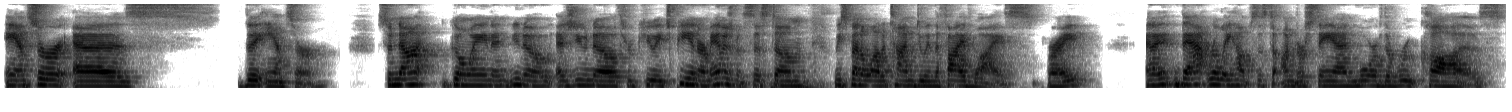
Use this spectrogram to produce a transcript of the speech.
answer as the answer. So not going and, you know, as you know, through QHP and our management system, we spend a lot of time doing the five whys, right? And I, that really helps us to understand more of the root cause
